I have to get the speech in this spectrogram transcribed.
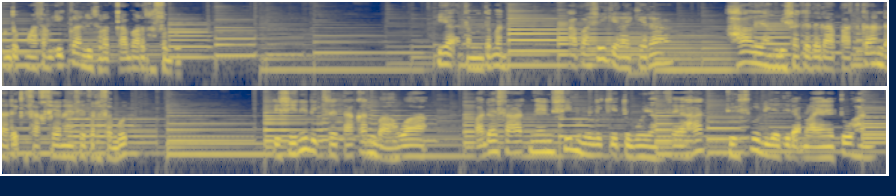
untuk memasang iklan di surat kabar tersebut. Ya, teman-teman, apa sih kira-kira hal yang bisa kita dapatkan dari kesaksian Nancy tersebut? Di sini diceritakan bahwa pada saat Nancy memiliki tubuh yang sehat, justru dia tidak melayani Tuhan,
